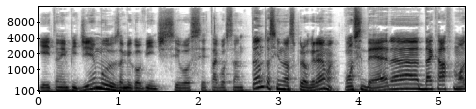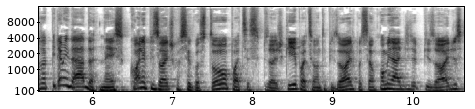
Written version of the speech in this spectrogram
E aí também pedimos, amigo ouvinte, se você está gostando tanto assim do nosso programa, considera dar aquela famosa piramidada, né? Escolhe episódio que você gostou, pode ser esse episódio aqui, pode ser outro episódio, pode ser um combinado de episódios.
